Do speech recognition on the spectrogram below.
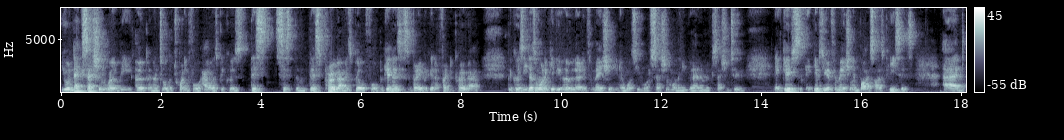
your next session won't be open until the 24 hours because this system, this program is built for beginners. It's a very beginner friendly program because he doesn't want to give you overload information. You know, once you've watched session one, then you go ahead and move to session two. It gives, it gives you information in bite-sized pieces. And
